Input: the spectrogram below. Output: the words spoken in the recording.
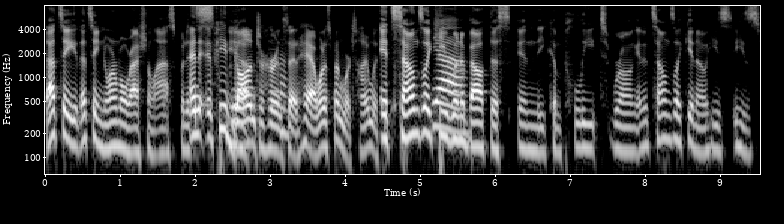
that's a that's a normal rational ask." But it's, and if he'd yeah. gone to her and said, "Hey, I want to spend more time with you." it sounds like he went about this in the complete wrong, and it sounds like you know he's he's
